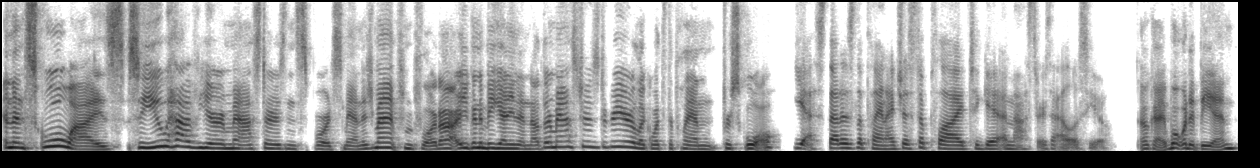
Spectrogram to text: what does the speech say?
And then school wise, so you have your master's in sports management from Florida. Are you going to be getting another master's degree or like what's the plan for school? Yes, that is the plan. I just applied to get a master's at LSU. Okay. What would it be in?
